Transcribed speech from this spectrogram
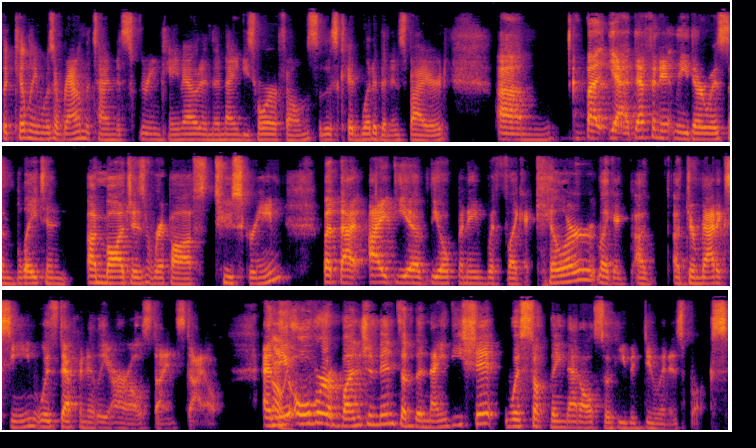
the killing was around the time the screen came out in the 90s horror films. So this kid would have been inspired. Um, but yeah, definitely there was some blatant homages, ripoffs to Scream. But that idea of the opening with like a killer, like a, a, a dramatic scene, was definitely R.L. Stine style. And Oh, the overabundance of the 90s shit was something that also he would do in his books.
